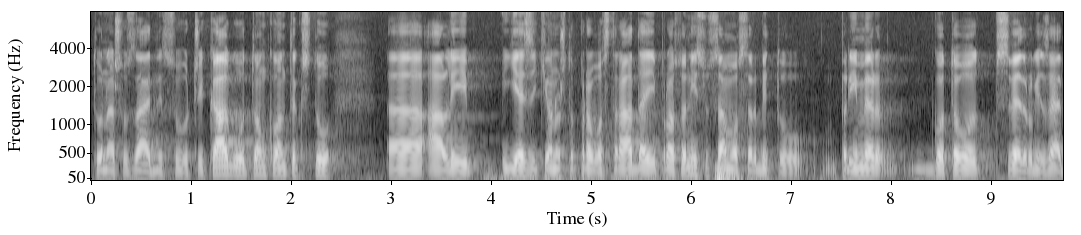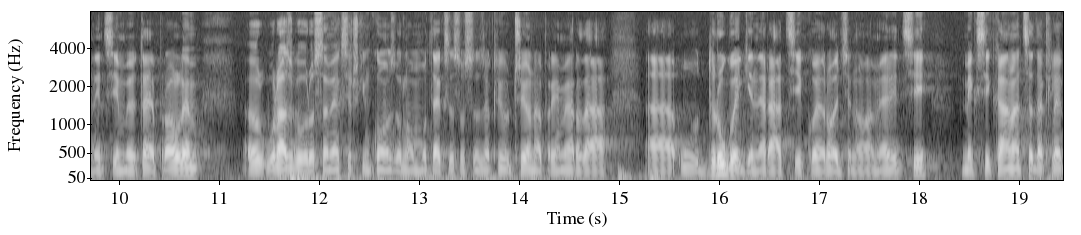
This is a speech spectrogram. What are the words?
tu našu zajednicu u Čikagu u tom kontekstu, e, ali jezik je ono što prvo strada i prosto nisu samo Srbi tu primer, gotovo sve druge zajednice imaju taj problem. U razgovoru sa meksičkim konzulom u Teksasu sam zaključio, na primjer, da u drugoj generaciji koja je rođena u Americi, Meksikanaca, dakle,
